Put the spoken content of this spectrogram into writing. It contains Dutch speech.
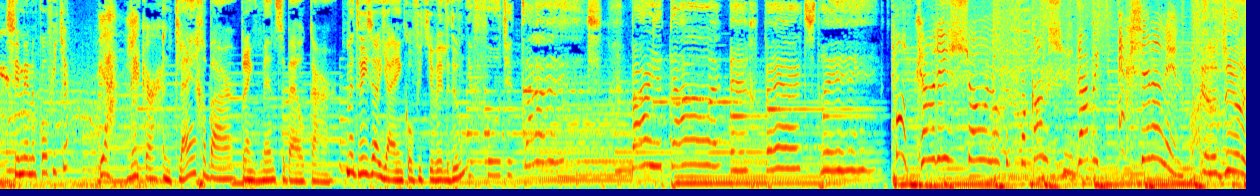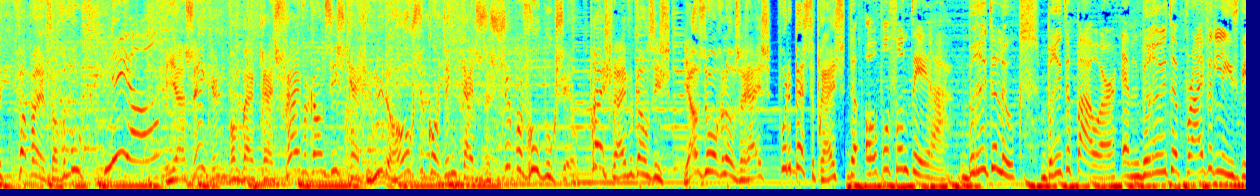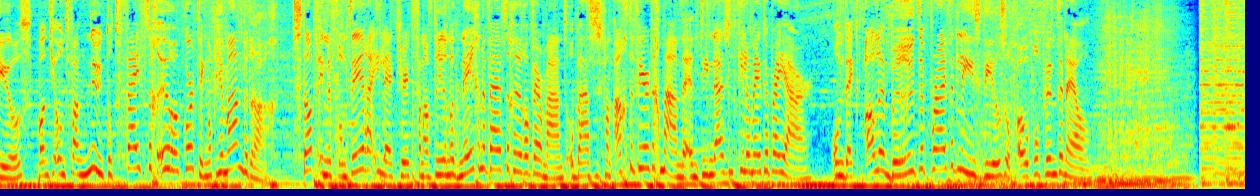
Zin in een koffietje? Ja, lekker. Een klein gebaar brengt mensen bij elkaar. Met wie zou jij een koffietje willen doen? Je voelt je thuis, waar je touwen echt strikt. Pap, gaan we deze zomer nog op vakantie? Daar heb ik zin in. Ja, natuurlijk. Papa heeft al geboekt. Nu al? Jazeker, want bij prijsvrij vakanties krijg je nu de hoogste korting tijdens de super vroegboekseil. Prijsvrij vakanties. Jouw zorgeloze reis voor de beste prijs. De Opel Frontera. Brute looks, brute power en brute private lease deals. Want je ontvangt nu tot 50 euro korting op je maandbedrag. Stap in de Frontera Electric vanaf 359 euro per maand... op basis van 48 maanden en 10.000 kilometer per jaar. Ontdek alle brute private lease deals op opel.nl.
